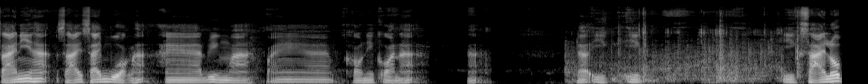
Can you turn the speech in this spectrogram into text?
สายนี้นะฮะสายสายบวกนะฮะแอดวิ่งมาไปเข้านี้ก่อนนะฮะนะแล้วอีกอีกอีกสายลบ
